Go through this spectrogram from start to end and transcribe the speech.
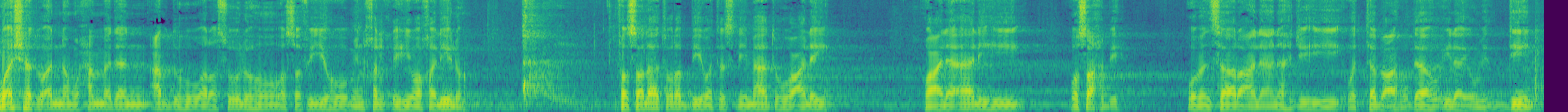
وأشهد أن محمدا عبده ورسوله وصفيه من خلقه وخليله فصلاة ربي وتسليماته عليه وعلى آله وصحبه ومن سار على نهجه واتبع هداه إلى يوم الدينأعدرءلهى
